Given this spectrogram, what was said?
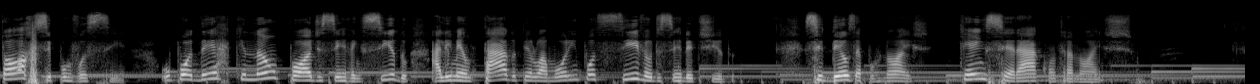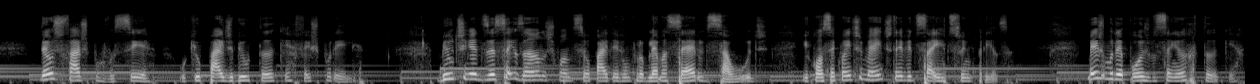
torce por você. O poder que não pode ser vencido, alimentado pelo amor impossível de ser detido. Se Deus é por nós, quem será contra nós? Deus faz por você o que o pai de Bill Tucker fez por ele. Bill tinha 16 anos quando seu pai teve um problema sério de saúde e, consequentemente, teve de sair de sua empresa. Mesmo depois do Sr. Tucker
